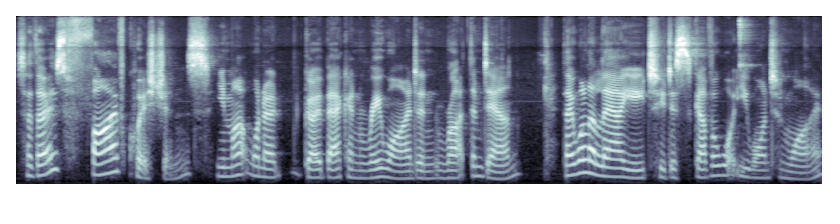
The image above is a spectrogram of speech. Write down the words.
So, those five questions, you might want to go back and rewind and write them down. They will allow you to discover what you want and why,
